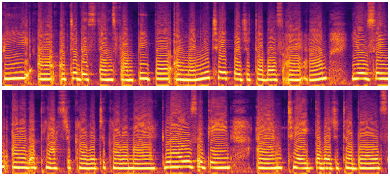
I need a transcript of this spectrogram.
be uh, at a distance from people. And when you take vegetables I am using another plastic cover to cover my gloves again and take the vegetables.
